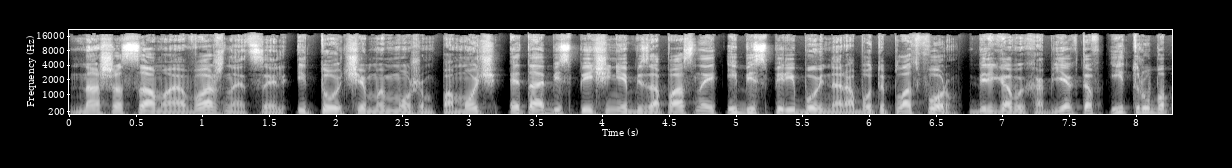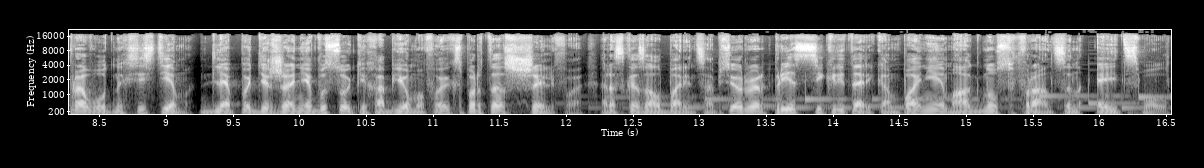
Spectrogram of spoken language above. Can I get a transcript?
Наша самая важная цель и то, чем мы можем помочь, это обеспечение безопасной и бесперебойной работы платформ, береговых объектов и трубопроводных систем для поддержания высоких объемов экспорта экспорта с шельфа, рассказал Баренц Обсервер пресс-секретарь компании Магнус Франсен Эйтсволд.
